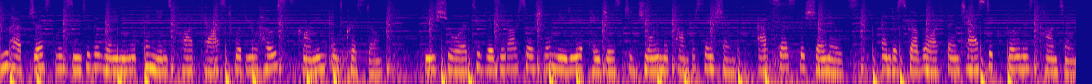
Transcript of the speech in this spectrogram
You have just listened to the Reigning Opinions podcast with your hosts Carmen and Crystal. Be sure to visit our social media pages to join the conversation, access the show notes, and discover our fantastic bonus content.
